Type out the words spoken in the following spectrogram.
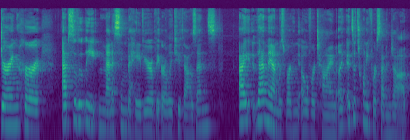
during her absolutely menacing behavior of the early 2000s? I that man was working overtime. Like it's a 24/7 job.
